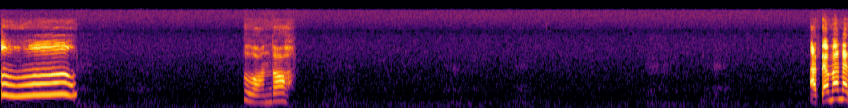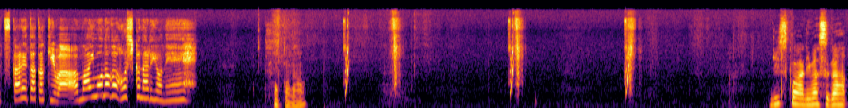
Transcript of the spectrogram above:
うー不安だ頭が疲れた時は甘いものが欲しくなるよね。そうかな？リスクはありますが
